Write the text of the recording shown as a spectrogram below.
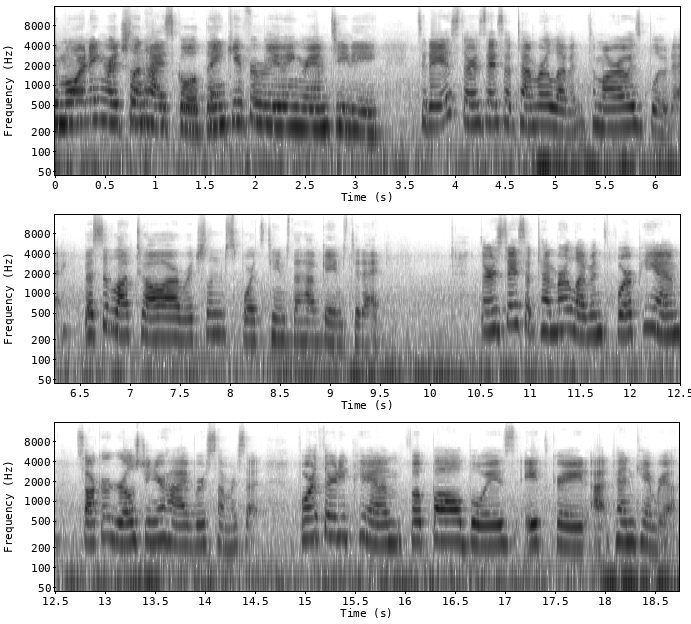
Good morning, Richland High School. Thank you for viewing RAM TV. Today is Thursday, September 11th. Tomorrow is Blue Day. Best of luck to all our Richland sports teams that have games today. Thursday, September 11th, 4 p.m. Soccer Girls Junior High versus Somerset. 4:30 p.m. Football Boys 8th grade at Penn Cambria.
